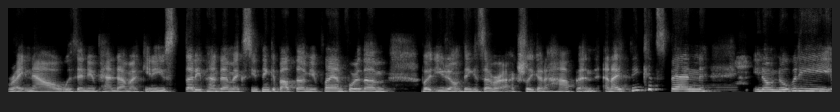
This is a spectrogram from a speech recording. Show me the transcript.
right now with a new pandemic. You know, you study pandemics, you think about them, you plan for them, but you don't think it's ever actually going to happen. And I think it's been, you know, nobody.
